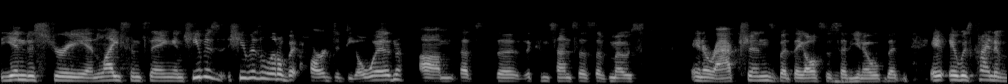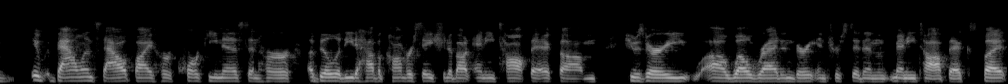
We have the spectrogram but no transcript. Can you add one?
the industry and licensing and she was she was a little bit hard to deal with um, that's the the consensus of most interactions but they also said you know that it, it was kind of it balanced out by her quirkiness and her ability to have a conversation about any topic um, she was very uh, well read and very interested in many topics but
